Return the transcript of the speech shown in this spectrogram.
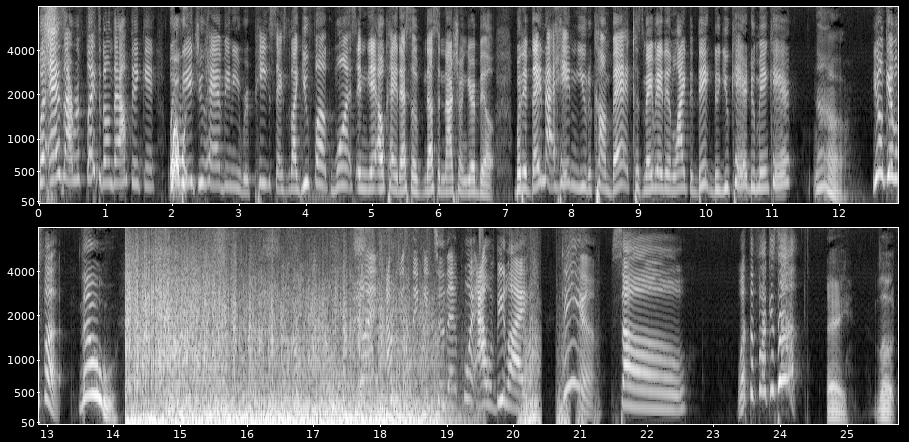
But as I reflected on that, I'm thinking, but Well, we- did you have any repeat sex? Like you fuck once, and yeah, okay, that's a that's a notch on your belt. But if they not hitting you to come back because maybe they didn't like the dick, do you care? Do men care? No, You don't give a fuck. no. But I'm just thinking to that point, I would be like, damn. So what the fuck is up? Hey, look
